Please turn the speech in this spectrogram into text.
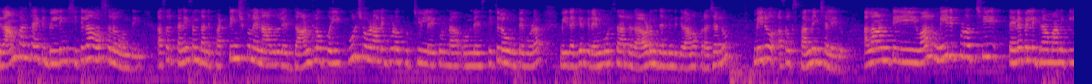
గ్రామ పంచాయతీ బిల్డింగ్ శిథిలావస్థలో ఉంది. అసలు కనీసం దాన్ని పట్టించుకునే నాదులు లేదు దాంట్లో పోయి కూర్చోవడానికి కూడా కుర్చీలు లేకుండా ఉండే స్థితిలో ఉంటే కూడా మీ దగ్గరికి రెండు మూడు సార్లు రావడం జరిగింది గ్రామ ప్రజలు. మీరు అసలు స్పందించలేదు. అలాంటి వాళ్ళు మీరు ఇప్పుడు వచ్చి తేనెపల్లి గ్రామానికి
